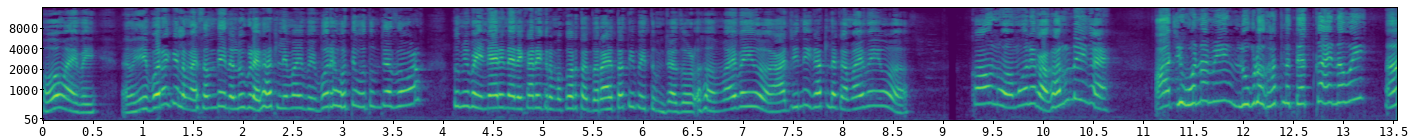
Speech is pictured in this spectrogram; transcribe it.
हो माय बाई हे बरं केलं माय समजे ना लुगड्या घातले माय बाई. बरे होते हो तुमच्या जवळ तुम्ही बाई नारे नारे कार्यक्रम करता तर राहता ती बाई तुमच्या जवळ माय बाई हो आजीनी घातलं का माय बाई व काऊन हो? मोरे का घालू नाही काय? आजी हो ना मी लुगडं घातलं त्यात काय ना बाई हा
